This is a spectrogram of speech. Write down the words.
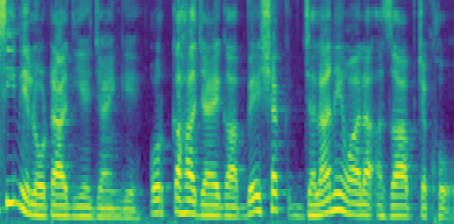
اسی میں لوٹا دیے جائیں گے اور کہا جائے گا، بے شک جلانے والا عذاب چکھو۔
